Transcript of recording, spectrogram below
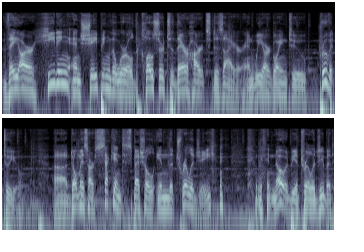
They are heating and shaping the world closer to their heart's desire, and we are going to prove it to you. Uh, don't miss our second special in the trilogy. we didn't know it would be a trilogy, but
